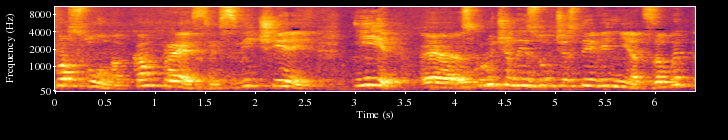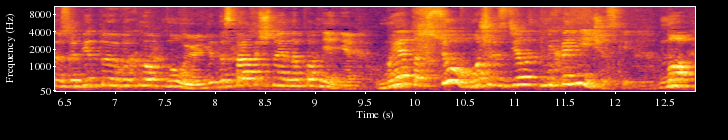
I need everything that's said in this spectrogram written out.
форсунок, компрессий, свечей и э, скрученный зубчатый венец, забыт- забитую выхлопную, недостаточное наполнение. Мы это все можем сделать механически. Но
